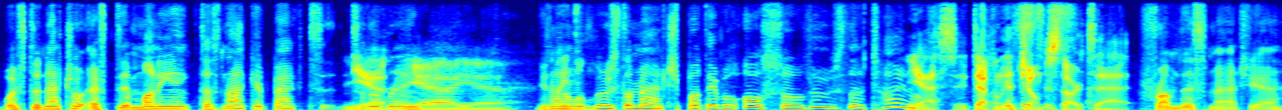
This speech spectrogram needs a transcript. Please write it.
with the natural if the Money Inc. does not get back to, to Yeah. the ring, Yeah, yeah. you not only lose the match, but they will also lose the title. Yes, it definitely It's- jump starts that. From this match, yeah.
